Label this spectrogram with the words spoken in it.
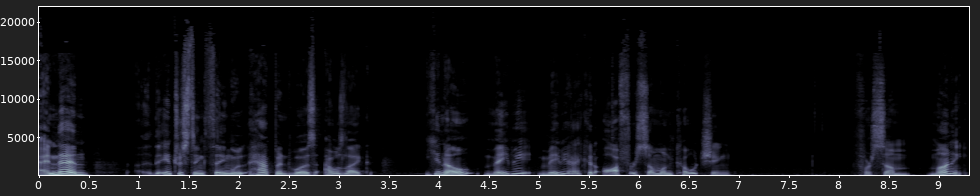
and then uh, the interesting thing what happened was I was like, you know, maybe maybe I could offer someone coaching for some money.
